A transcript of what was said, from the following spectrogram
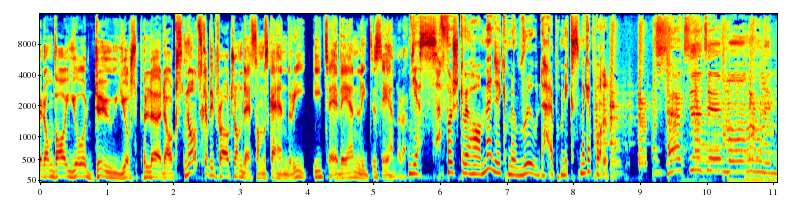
er om vad gör du just på lördag. Snart ska vi prata om det som ska hända i, i TVn lite senare. Yes, först ska vi ha Magic med Rude här på Mix Megapol. Saturday morning,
